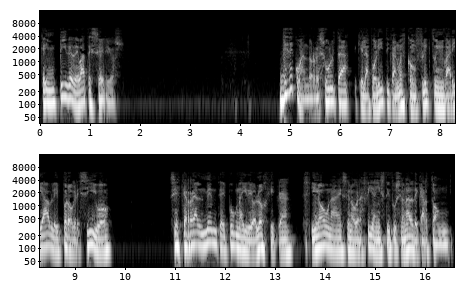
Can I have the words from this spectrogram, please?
que impide debates serios. ¿Desde cuándo resulta que la política no es conflicto invariable y progresivo si es que realmente hay pugna ideológica y no una escenografía institucional de cartón?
